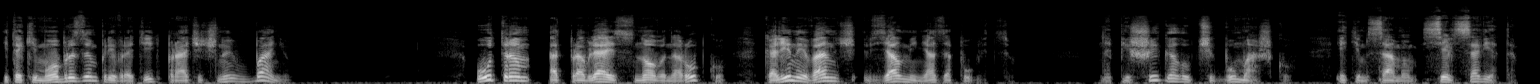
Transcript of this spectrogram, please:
и таким образом превратить прачечную в баню. Утром, отправляясь снова на рубку, Калина Иванович взял меня за пуговицу. — Напиши, голубчик, бумажку этим самым сельсоветом.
